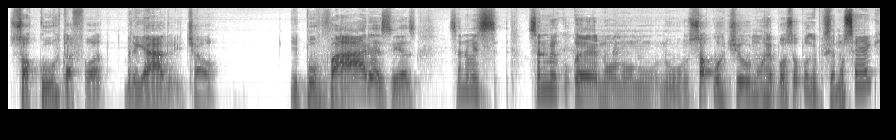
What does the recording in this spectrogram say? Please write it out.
Só curto a foto. Obrigado e tchau. E por várias vezes, você não me. Você não me. é, no- só curtiu, não repostou, por quê? Porque você não segue.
